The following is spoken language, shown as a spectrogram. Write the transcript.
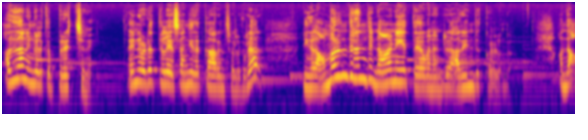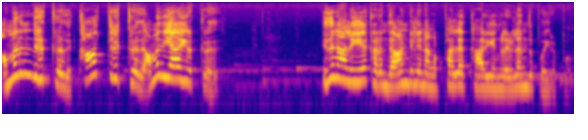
அதுதான் எங்களுக்கு பிரச்சனை. என்னிடத்தில் சங்கீதக்காரன் சொல்கிறார் நீங்கள் அமர்ந்திருந்து நானே தேவன் என்று அறிந்து கொள்ளுங்கள். அந்த அமர்ந்திருக்கிறது காத்திருக்கிறது அமைதியாக இருக்கிறது இதனாலேயே கடந்த ஆண்டில் நாங்கள் பல காரியங்களை இழந்து போயிருப்போம்.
